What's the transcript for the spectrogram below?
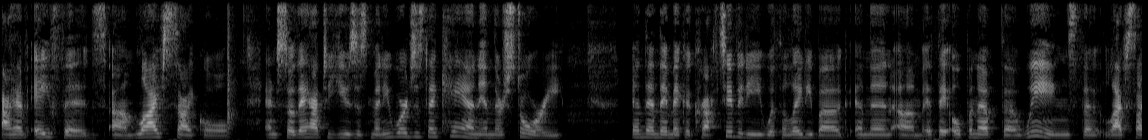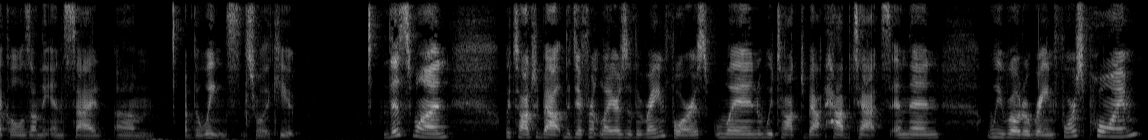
I have aphids, um, life cycle. And so they have to use as many words as they can in their story. And then they make a craftivity with a ladybug. And then um, if they open up the wings, the life cycle is on the inside um, of the wings. It's really cute. This one, we talked about the different layers of the rainforest when we talked about habitats. And then we wrote a rainforest poem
